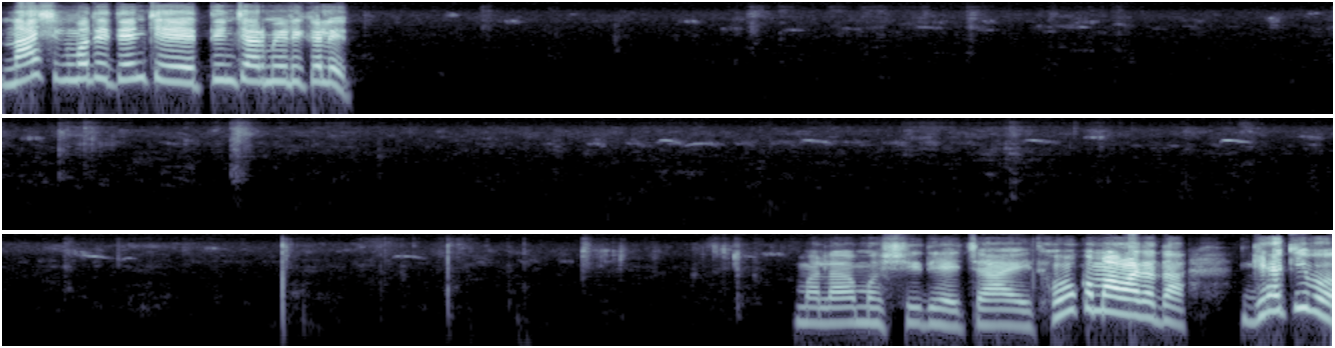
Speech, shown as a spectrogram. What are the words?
नाशिकमध्ये त्यांचे तीन चार मेडिकल आहेत. मला म्हशी द्यायच्या आहेत. हो का मावा दादा? घ्या की व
